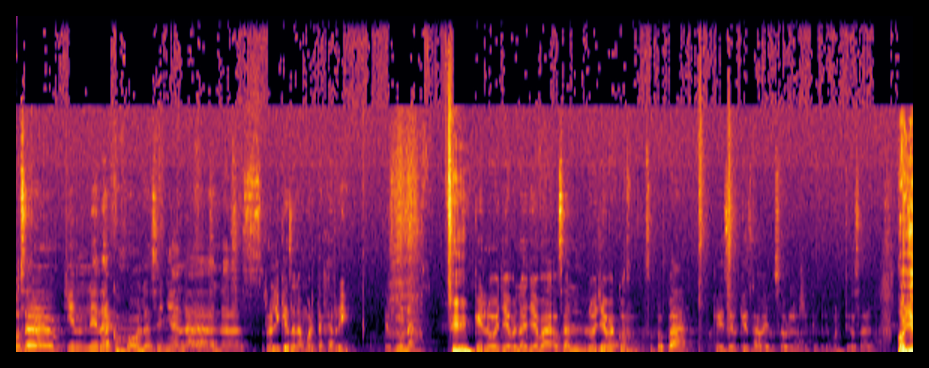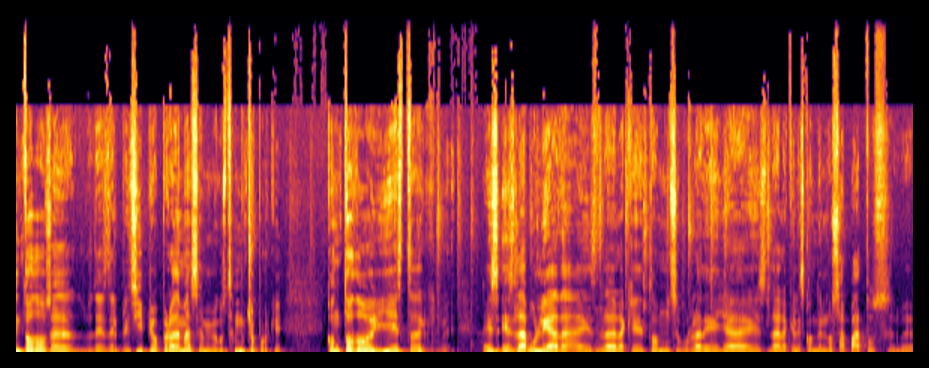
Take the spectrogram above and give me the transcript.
O sea, quien le da como la señal a las reliquias de la muerte a Harry es Luna. ¿Sí? que lo lleva, la lleva, o sea, lo lleva con su papá, que es el que sabe sobre los ritos de la muerte, o sea, No, y en todo, o sea, desde el principio, pero además a mí me gusta mucho porque con todo y esto es, es la buleada, es la, la que todo el mundo se burla de ella, es la, la que le esconden los zapatos eh,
